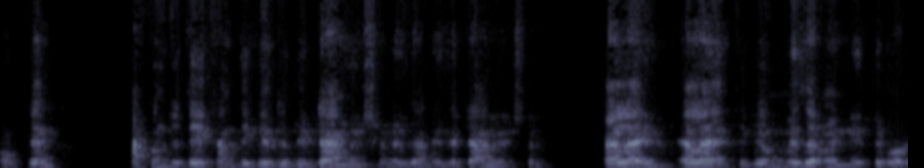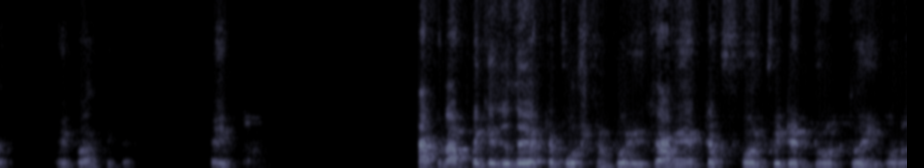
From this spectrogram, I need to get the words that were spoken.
okay এখন যদি এখান থেকে যদি ডাইমেনশনে জানি যে ডাইমেনশন অ্যালাইন অ্যালাইন থেকেও মেজারমেন্ট নিতে পারে। এই থেকে এই এখন আপনাকে যদি একটা প্রশ্ন করি যে আমি একটা ফোর ফিটের ডোর তৈরি করব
